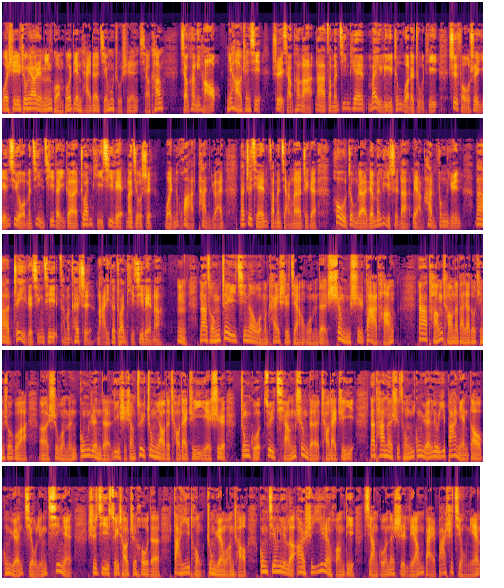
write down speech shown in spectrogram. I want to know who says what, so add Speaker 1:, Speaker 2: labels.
Speaker 1: 我是中央人民广播电台的节目主持人小康，
Speaker 2: 小康你好，
Speaker 1: 你好晨曦，
Speaker 2: 是小康啊。那咱们今天魅力中国的主题是否是延续我们近期的一个专题系列？那就是文化探源。那之前咱们讲了这个厚重的人文历史的两汉风云，那这个星期咱们开始哪一个专题系列呢？
Speaker 1: 嗯，那从这一期呢，我们开始讲我们的盛世大唐。那唐朝呢，大家都听说过啊，呃，是我们公认的历史上最重要的朝代之一，也是中国最强盛的朝代之一。那它呢，是从公元六一八年到公元九零七年，是继隋朝之后的大一统中原王朝，共经历了二十一任皇帝，享国呢是两百八十九年。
